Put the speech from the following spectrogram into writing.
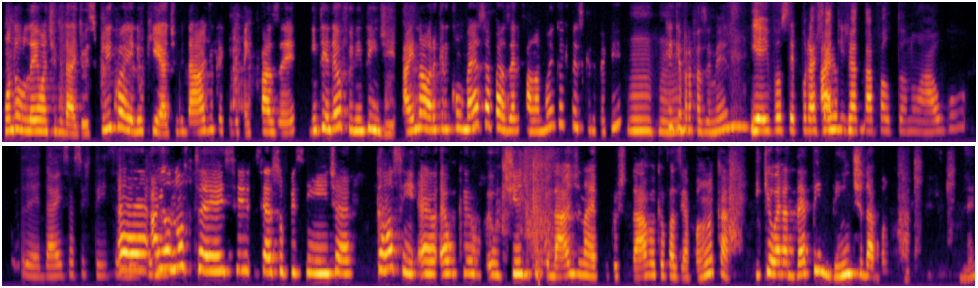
Quando eu leio uma atividade, eu explico a ele o que é a atividade, o que, é que ele tem que fazer. Entendeu, filho? Entendi. Aí, na hora que ele começa a fazer, ele fala: Mãe, o que, é que tá escrito aqui? O que, que é Uhum. para fazer mesmo? E aí você, por achar Aí eu que já tá faltando algo, é, dá essa assistência É, que aí eu não sei se, se é suficiente. é. Então, assim, é, é o que eu, eu tinha dificuldade na época que eu estudava, que eu fazia banca, e que eu era dependente da banca. Né?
